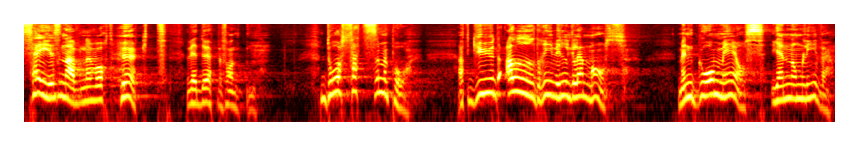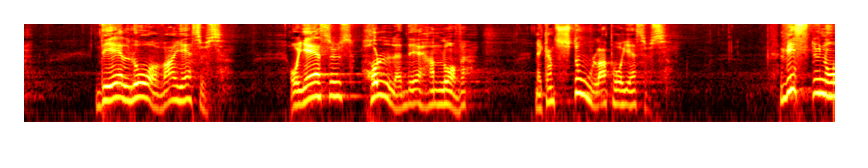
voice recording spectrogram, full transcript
sies navnet vårt høyt ved døpefonten. Da satser vi på at Gud aldri vil glemme oss, men gå med oss gjennom livet. Det lover Jesus. Og Jesus holder det han lover. Vi kan stole på Jesus. Hvis du nå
